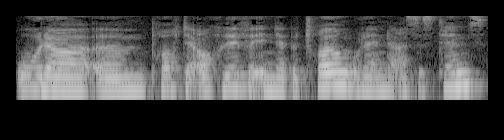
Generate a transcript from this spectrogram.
oder ähm, braucht er auch Hilfe in der Betreuung oder in der Assistenz,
